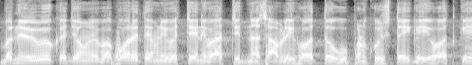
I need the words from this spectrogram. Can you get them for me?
બન્યું એવું કે જો મેં બપોરે તેમની વચ્ચેની વાતચીત ન સાંભળી હોત તો હું પણ ખુશ થઈ ગઈ હોત કે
